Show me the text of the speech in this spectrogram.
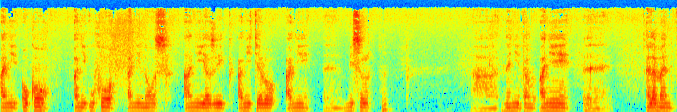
ani oko, ani ucho, ani nos, ani jazyk, ani tělo, ani eh, mysl. Hm? A není tam ani eh, element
